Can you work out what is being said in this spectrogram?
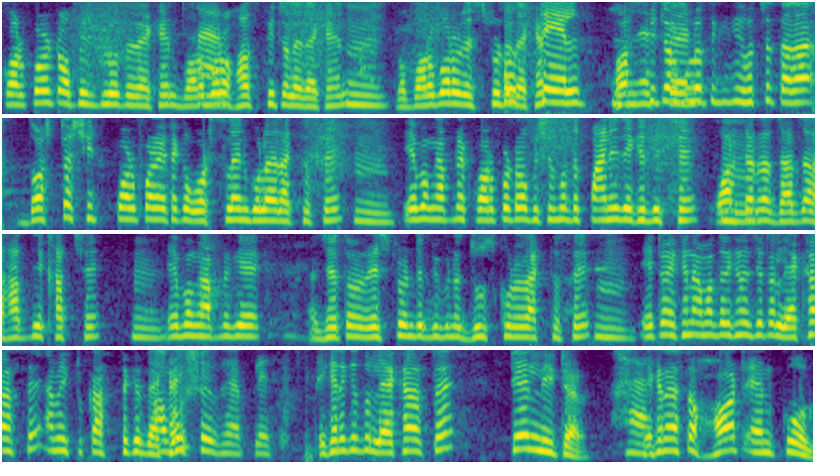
কর্পোরেট অফিস গুলোতে দেখেন বড় বড় হসপিটালে দেখেন বা বড় বড় রেস্টুরেন্টে দেখেন হসপিটাল গুলোতে কি হচ্ছে তারা দশটা সিট পর পর এটাকে ওয়াটস লাইন গোলায় রাখতেছে এবং আপনার কর্পোরেট অফিসের মধ্যে পানি রেখে দিচ্ছে ওয়ার্কাররা যার যার হাত দিয়ে খাচ্ছে এবং আপনাকে যেহেতু রেস্টুরেন্টে বিভিন্ন জুস করে রাখতেছে এটা এখানে আমাদের এখানে যেটা লেখা আছে আমি একটু কাছ থেকে দেখাই। অবশ্যই ভাইয়া প্লিজ এখানে কিন্তু লেখা আছে টেন লিটার হ্যাঁ। এখানে আছে হট এন্ড কোল্ড।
